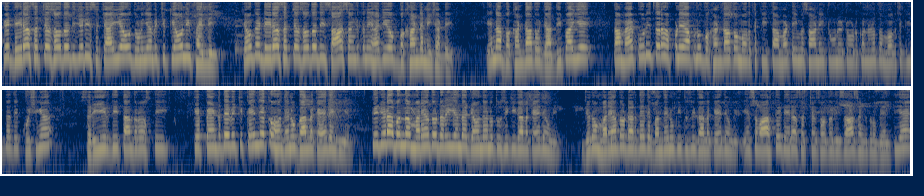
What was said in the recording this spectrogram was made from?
ਕਿ ਡੇਰਾ ਸੱਚਾ ਸੌਦਾ ਦੀ ਜਿਹੜੀ ਸਚਾਈ ਆ, ਉਹ ਦੁਨੀਆ ਵਿੱਚ ਕਿਉਂ ਨਹੀਂ ਫੈਲੀ? ਕਿਉਂਕਿ ਡੇਰਾ ਸੱਚਾ ਸੌਦਾ ਦੀ ਸਾਧ ਸੰਗਤ ਨੇ ਹਜੇ ਉਹ ਬਖੰਡ ਨਹੀਂ ਛੱਡੇ। ਇਹਨਾਂ ਬਖੰਡਾਂ ਤੋਂ ਆਜ਼ਾਦੀ ਪਾਈਏ ਤਾਂ ਮੈਂ ਪੂਰੀ ਤਰ੍ਹਾਂ ਆਪਣੇ ਆਪ ਨੂੰ ਬਖੰਡਾਂ ਤੋਂ ਮੁਕਤ ਕੀਤਾ, ਮੱਟੀ ਮਸਾਣੀ, ਟੂਣੇ ਟੋਟਕਣ ਤੋਂ ਮੁਕਤ ਕੀਤਾ ਤੇ ਖੁਸ਼ੀਆਂ, ਸਰੀਰ ਦੀ ਤੰਦਰੁਸਤੀ, ਕਿ ਪਿੰਡ ਦੇ ਵਿੱਚ ਕਹਿੰਦੇ ਕਹਾਉਂਦੇ ਨੂੰ ਗੱਲ ਕਹਿ ਦੇਈਦੀ ਹੈ ਕਿ ਜਿਹੜਾ ਬੰਦਾ ਮਰਿਆਂ ਤੋਂ ਡਰੀ ਜਾਂਦਾ, ਜਿਉਂਦਿਆਂ ਨੂੰ ਤੁਸੀਂ ਕੀ ਗੱਲ ਕਹਿ ਦਿਓਗੇ? ਜਦੋਂ ਮਰਿਆਂ ਤੋਂ ਡਰਦੇ ਤੇ ਬੰਦੇ ਨੂੰ ਕੀ ਤੁਸੀਂ ਗੱਲ ਕਹਿ ਦਿਓਗੇ? ਇਸ ਵਾਸਤੇ ਡੇਰਾ ਸੱਚਾ ਸੌਦਾ ਦੀ ਸਾਧ ਸੰਗਤ ਨੂੰ ਬੇਨਤੀ ਹੈ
